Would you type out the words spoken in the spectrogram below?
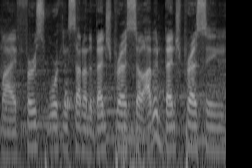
my first working set on the bench press. So I've been bench pressing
